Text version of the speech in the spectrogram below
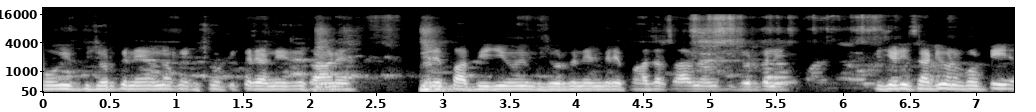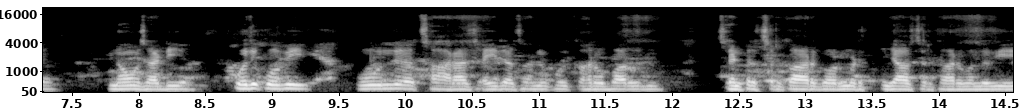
ਉਹ ਵੀ ਬਜ਼ੁਰਗ ਨੇ ਉਹਨਾਂ ਕੋਲ ਇੱਕ ਛੋਟੀ ਕਰਿਆਨੇ ਦੀ ਦੁਕਾਨ ਹੈ ਮੇਰੇ ਭਾਬੀ ਜੀ ਉਹ ਵੀ ਬਜ਼ੁਰਗ ਨੇ ਮੇਰੇ ਫਾਦਰ ਸਾਹਿਬ ਨੇ ਉਹ ਵੀ ਬਜ਼ੁਰਗ ਨੇ। ਤੇ ਜਿਹੜੀ ਸਾਡੀ ਹੁਣ ਵਹੁਟੀ ਹੈ ਨੌ ਸਾਡੀ ਆ ਉਹਦੇ ਕੋਲ ਵੀ ਉਹਦਾ ਸਹਾਰਾ ਚਾਹੀਦਾ ਸਾਨੂੰ ਕੋਈ ਕਾਰੋਬਾਰ ਉਹਦੀ ਸੈਂਟਰ ਸਰਕਾਰ ਗਵਰਨਮੈਂਟ ਪੰਜਾਬ ਸਰਕਾਰ ਵੱਲੋਂ ਵੀ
